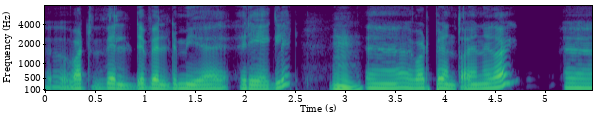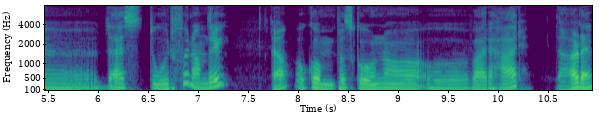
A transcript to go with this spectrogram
det har vært veldig, veldig mye regler. Mm. Uh, det har vært igjen i dag. Det er stor forandring Ja. å komme på skolen og, og være her Det er det.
